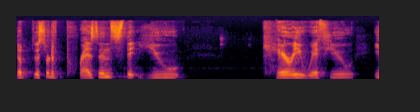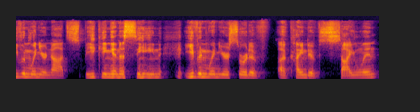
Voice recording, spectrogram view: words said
the, the sort of presence that you carry with you, even when you're not speaking in a scene, even when you're sort of a kind of silent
